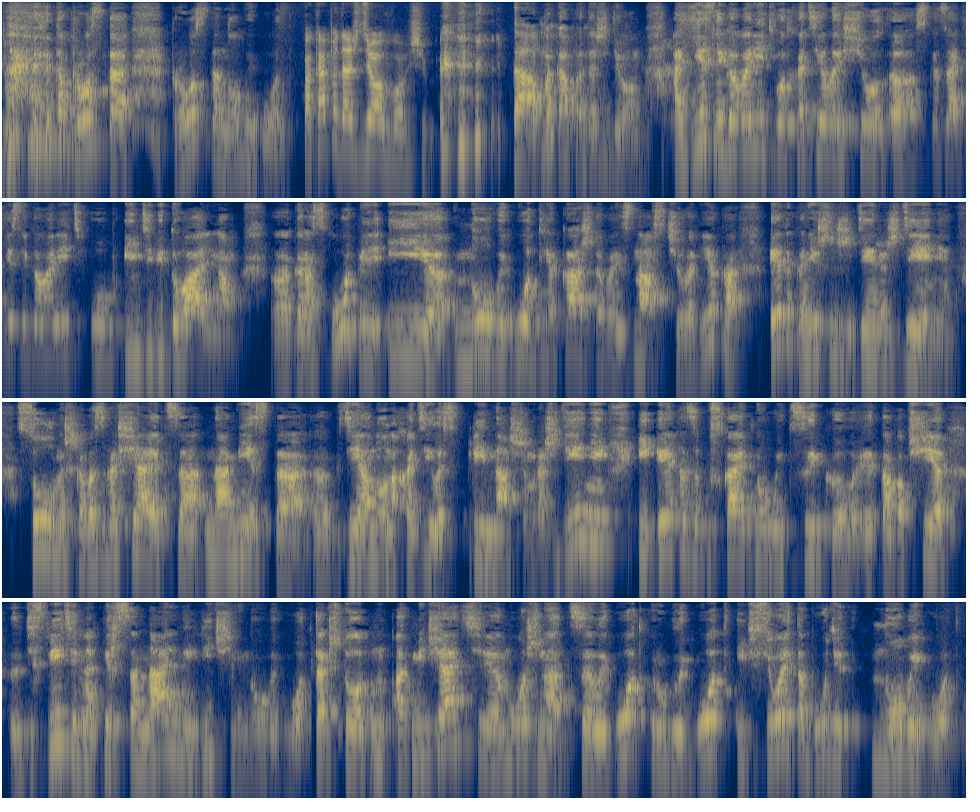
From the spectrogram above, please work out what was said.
Это просто, просто Новый год. Пока подождем, в общем. Да, пока подождем. А если говорить, вот хотела еще э, сказать, если говорить об индивидуальном э, гороскопе и Новый год для каждого из нас человека, это, конечно же, день рождения. Солнышко возвращается на место, э, где оно находилось при нашем рождении, и это запускает новый цикл. Это вообще э, действительно персональный личный Новый год. Так что отмечать э, можно целый год, круглый год, и все это будет Новый год.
